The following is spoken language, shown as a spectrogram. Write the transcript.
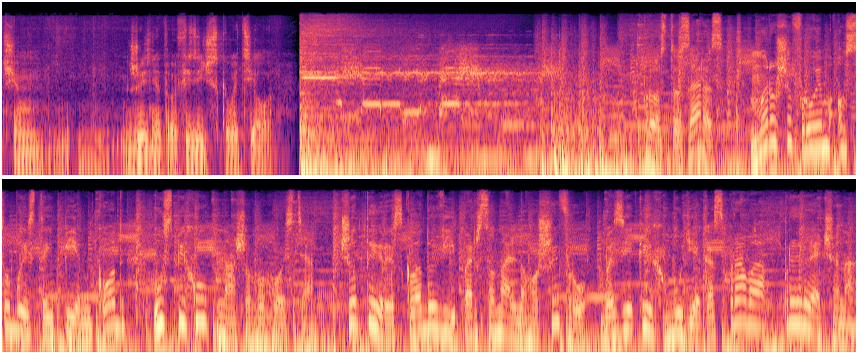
чем жизнь этого физического тела. Просто зараз ми розшифруємо особистий пін-код успіху нашого гостя. Чотири складові персонального шифру, без яких будь-яка справа приречена.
